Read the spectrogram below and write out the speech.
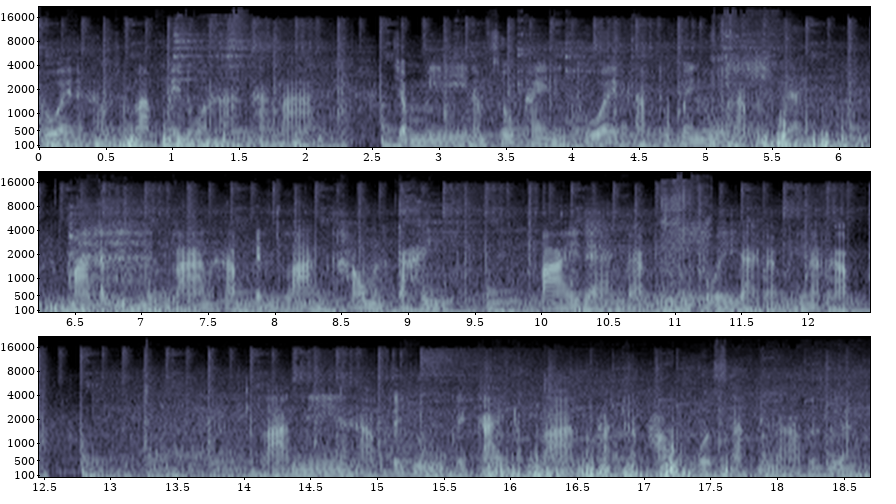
ถ้วยนะครับสำหรับเมนูอาหารทางร้าน จะมีน้ำซุปให้หนึ่งถ้วยนะครับ ทุกเมนูครับเพื่อนๆมากันอีกหนึ่งร้านนะครับ เป็นร้านข้าวมันไก่ป้ายแดงแบบนี้ตัวใหญ่ๆแบบนี้นะครับ ร้านนี้นะครับจะอยู่ใกล้ๆกับร้านผัดกะเพราโคตรแซ่บนี่นะครับเพื่อนๆ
